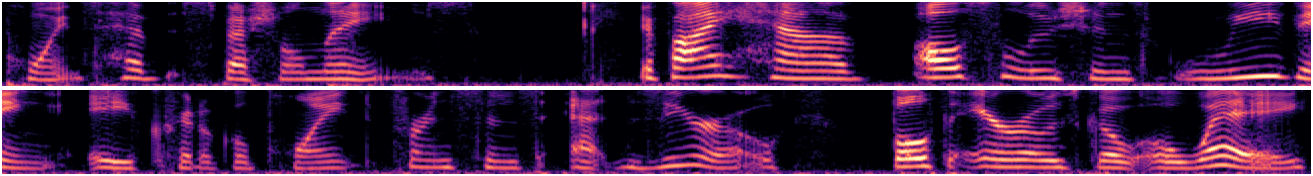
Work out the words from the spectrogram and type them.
points have special names. If I have all solutions leaving a critical point, for instance at 0, both arrows go away,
